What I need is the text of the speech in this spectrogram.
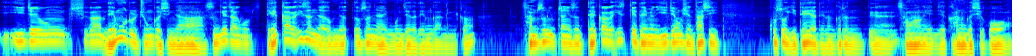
이재용 씨가 뇌물을 준 것이냐 승계 작업 대가가 있었냐 없었냐의 문제가 되는 거 아닙니까? 삼성 입장에서는 대가가 있게 되면 이재용 씨는 다시 구속이 돼야 되는 그런 예. 상황에 이제 가는 것이고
